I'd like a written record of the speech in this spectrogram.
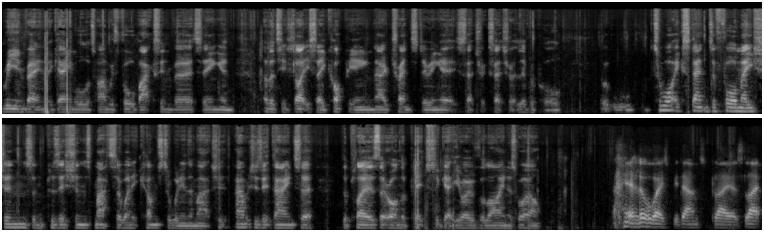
reinventing the game all the time with fullbacks inverting and other teams, like you say, copying. Now Trent's doing it, etc., etc. at Liverpool. To what extent do formations and positions matter when it comes to winning the match? How much is it down to the players that are on the pitch to get you over the line as well? it'll always be down to players. Like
